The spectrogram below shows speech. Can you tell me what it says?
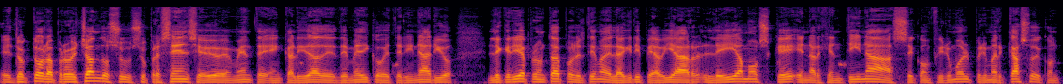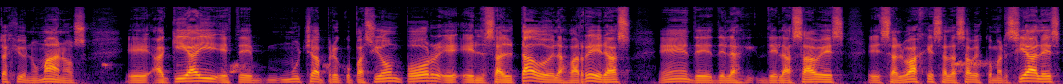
Eh, doctor, aprovechando su, presencia y obviamente en calidad de, médico veterinario, le quería preguntar por el tema de la gripe aviar. Leíamos que en Argentina se confirmó el primer caso de contagio en humanos. Eh, aquí hay este, mucha preocupación por eh, el saltado de las barreras de, las, aves salvajes a las aves comerciales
